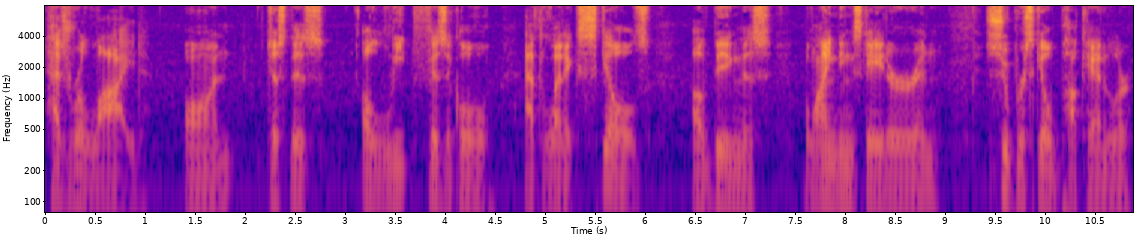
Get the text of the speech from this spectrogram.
has relied on just this elite physical athletic skills of being this blinding skater and super skilled puck handler.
